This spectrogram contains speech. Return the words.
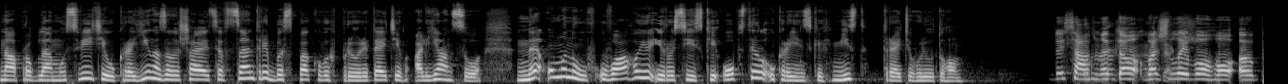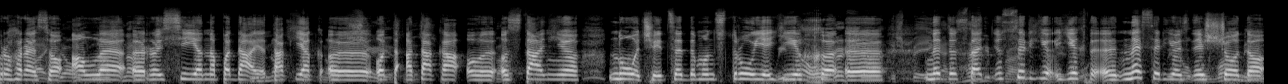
на проблему у світі, Україна залишається в центрі безпекових пріоритетів альянсу. Не оминув увагою і російський обстріл українських міст 3 лютого. Досягнуто важливого е, прогресу, але Росія нападає, так як е, от атака е, останньої ночі. Це демонструє їх недостатньо їх несерйозність щодо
